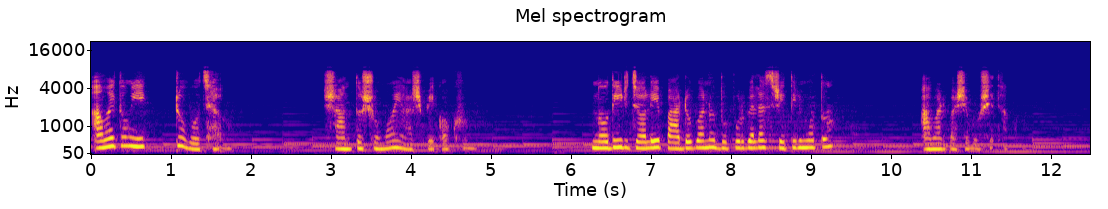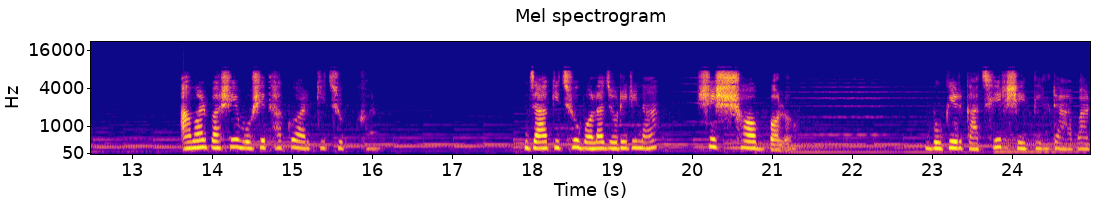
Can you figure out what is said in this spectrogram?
আমায় তুমি একটু বোঝাও, শান্ত সময় আসবে কখন? নদীর জলে পা ডোবানো দুপুরবেলা স্মৃতির মতো আমার পাশে বসে থাকো। আমার পাশে বসে থাকো আর কিছুক্ষণ। যা কিছু বলা জরুরি না, সে সব বলো। বুকের কাছের সেই তিলটা আবার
